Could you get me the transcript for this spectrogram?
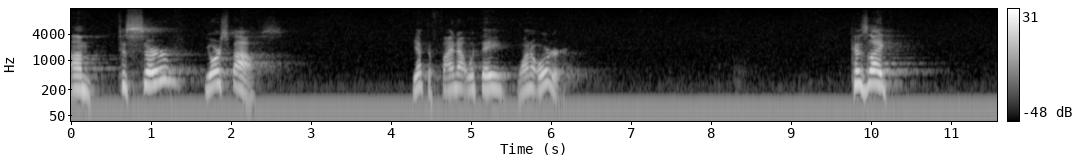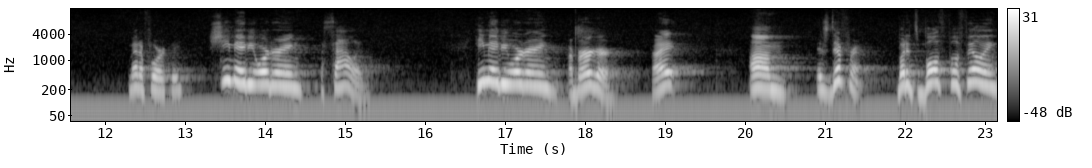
Um, to serve your spouse, you have to find out what they want to order. Because, like, metaphorically, she may be ordering a salad. He may be ordering a burger, right? Um, it's different, but it's both fulfilling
